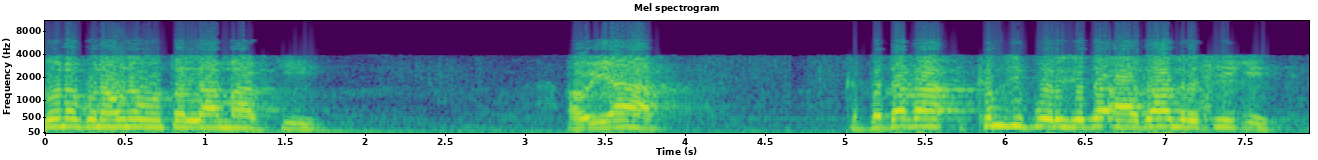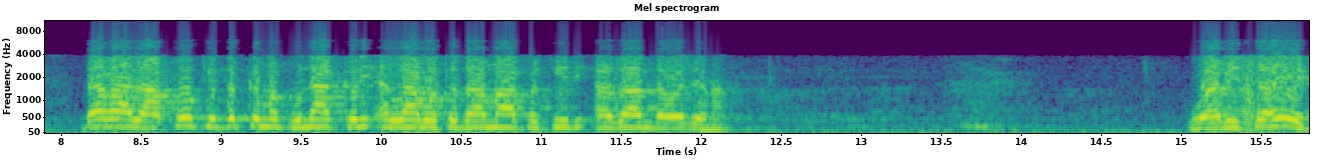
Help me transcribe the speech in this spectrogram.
دونه ګناهونه مو الله معاف کړي او یا که په دغه کوم ځای پورې د اذان رسیږي دغه علاقو کې د کوم ګناه کړی الله متدامه پکې دي اذان د وجنه وابي سعيد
